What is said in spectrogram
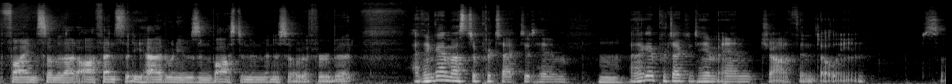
finds some of that offense that he had when he was in Boston and Minnesota for a bit. I think I must have protected him. Hmm. I think I protected him and Jonathan Dahlen. So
